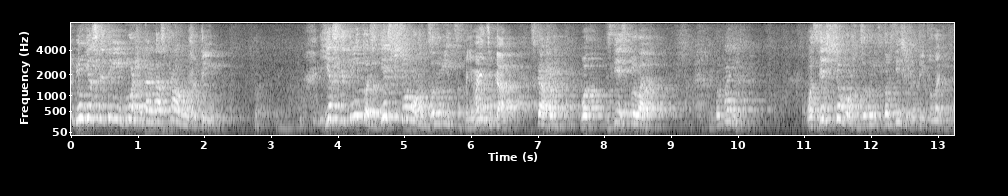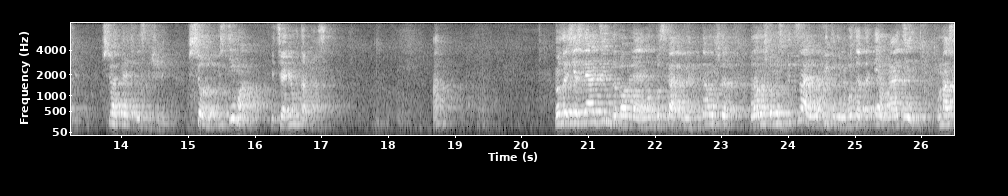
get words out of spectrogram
Ну, если три и больше, тогда справа уже три. Если три, то здесь все может занулиться. Понимаете как? Скажем, вот здесь было... Ну, понятно. Вот здесь все может зануриться, но здесь уже три половинки. Все опять выскочили. Все допустимо, и теорема доказана. А? Ну, то есть, если один добавляем, он выскакивает, потому что, потому что мы специально вытянули вот это m и 1, у нас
